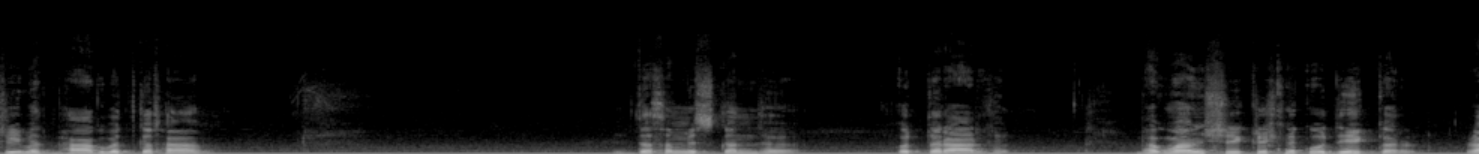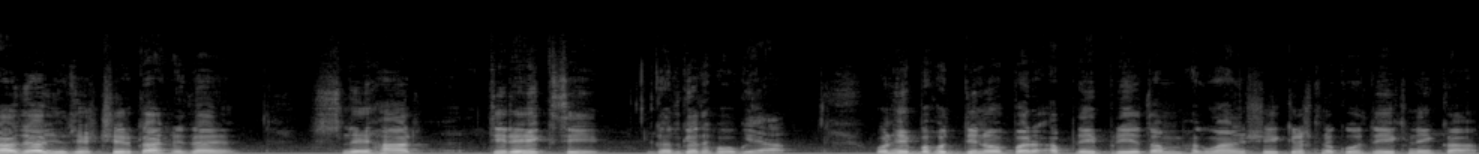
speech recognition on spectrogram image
श्रीमद्भागवत कथा दसम स्कंध, उत्तरार्ध। भगवान श्री कृष्ण को देखकर राजा युधिष्ठिर का हृदय स्नेहातिरेक से गदगद हो गया। उन्हें बहुत दिनों पर अपने प्रियतम भगवान श्री कृष्ण को देखने का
